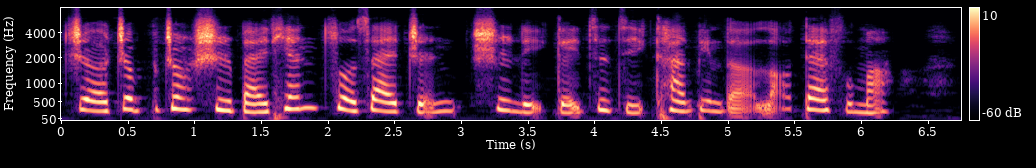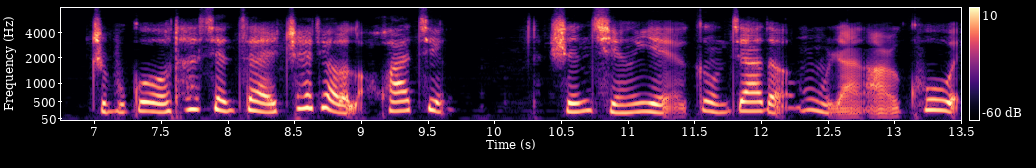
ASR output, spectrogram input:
这这不正是白天坐在诊室里给自己看病的老大夫吗？只不过他现在摘掉了老花镜。”神情也更加的木然而枯萎。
